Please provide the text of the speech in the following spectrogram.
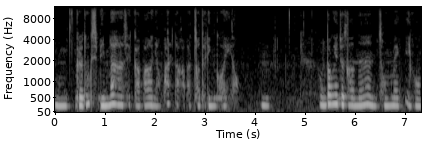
음, 그래도 혹시 민망하실까봐 그냥 팔에다가 맞춰드린 거예요. 음. 엉덩이 주사는 정맥 이거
